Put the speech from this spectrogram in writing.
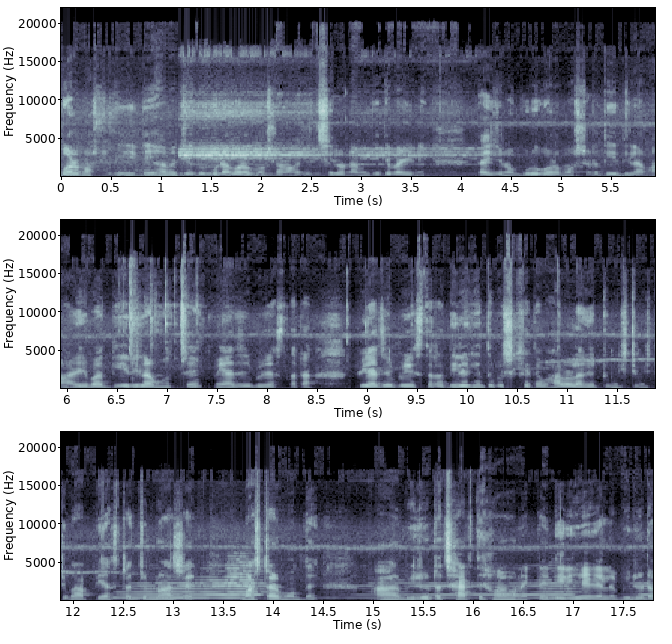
গরম মশলা দিয়ে দিতেই হবে, যেহেতু গোটা গরম মশলা আমার কাছে ছিল না, আমি দিতে পারিনি। তাই জন্য গুঁড়ো গরম মশলাটা দিয়ে দিলাম। আর এবার দিয়ে দিলাম হচ্ছে পেঁয়াজের বেরেস্তাটা। পেঁয়াজের বেরেস্তাটা দিলে কিন্তু বেশ খেতে ভালো লাগে, একটু মিষ্টি মিষ্টি ভাব পেঁয়াজটার জন্য আসে মাছটার মধ্যে। আর ভিডিওটা ছাড়তে হয় অনেকটাই দেরি হয়ে গেল। ভিডিওটা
